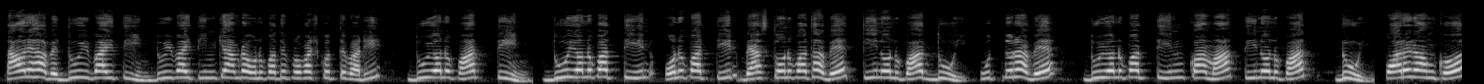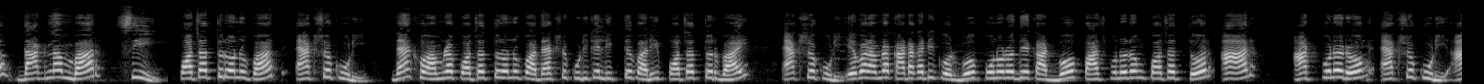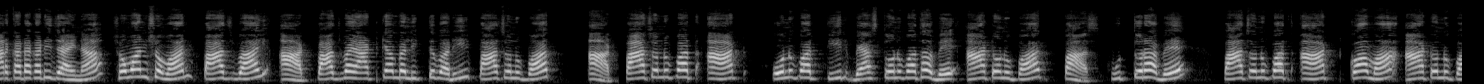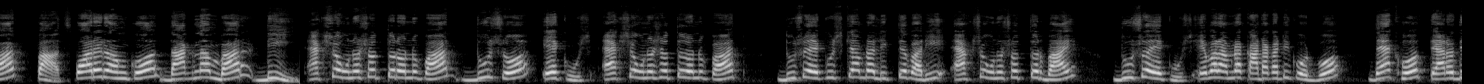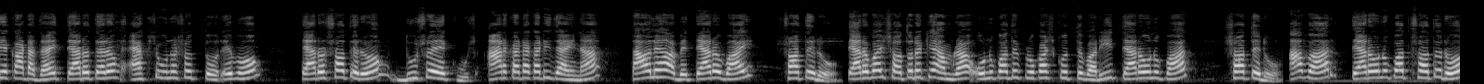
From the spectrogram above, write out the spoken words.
তাহলে হবে দুই বাই তিন। দুই বাই তিনকে আমরা অনুপাতে প্রকাশ করতে পারি দুই অনুপাত তিন। দুই অনুপাত তিন অনুপাতটির ব্যস্ত অনুপাত হবে তিন অনুপাত দুই। উত্তর হবে দুই অনুপাত তিন কমা তিন অনুপাত দুই। পরের অঙ্ক, দাগ নাম্বার সি। পঁচাত্তর অনুপাত একশো কুড়ি। দেখো, আমরা পঁচাত্তর অনুপাত একশো কুড়িকে লিখতে পারি পঁচাত্তর বাই একশো কুড়ি। এবার আমরা কাটাকাটি করব, পনেরো দিয়ে কাটবো, পাঁচ পনেরো পঁচাত্তর। আর আট পনেরো রং একশো কুড়ি। আর কাটাকাটি যায় না। সমান সমান পাঁচ বাই আট। পাঁচ বাই আটকে আমরা লিখতে পারি পাঁচ অনুপাত আট। পাঁচ অনুপাত আট অনুপাতটির ব্যস্ত অনুপাত হবে আট অনুপাত পাঁচ। উত্তর হবে পাঁচ অনুপাত আট কমা আট অনুপাত পাঁচ। পরের অঙ্ক দাগ নাম্বার ডি। একশো উনসত্তর অনুপাত দুশো একুশ। একশো উনসত্তর অনুপাত দুশো একুশকে আমরা লিখতে পারি একশো উনসত্তর বাই দুশো একুশ। এবার আমরা কাটাকাটি করব দেখো তেরো দিয়ে কাটা যায়, তেরো তেরো একশো উনসত্তর এবং তেরো সতেরো দুশো একুশ। আর কাটাকাটি যায় না, তাহলে হবে তেরো বাই সতেরো। তেরো বাই সতেরোকে আমরা অনুপাতে প্রকাশ করতে পারি, তেরো অনুপাত সতেরো। আবার তেরো অনুপাত সতেরো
